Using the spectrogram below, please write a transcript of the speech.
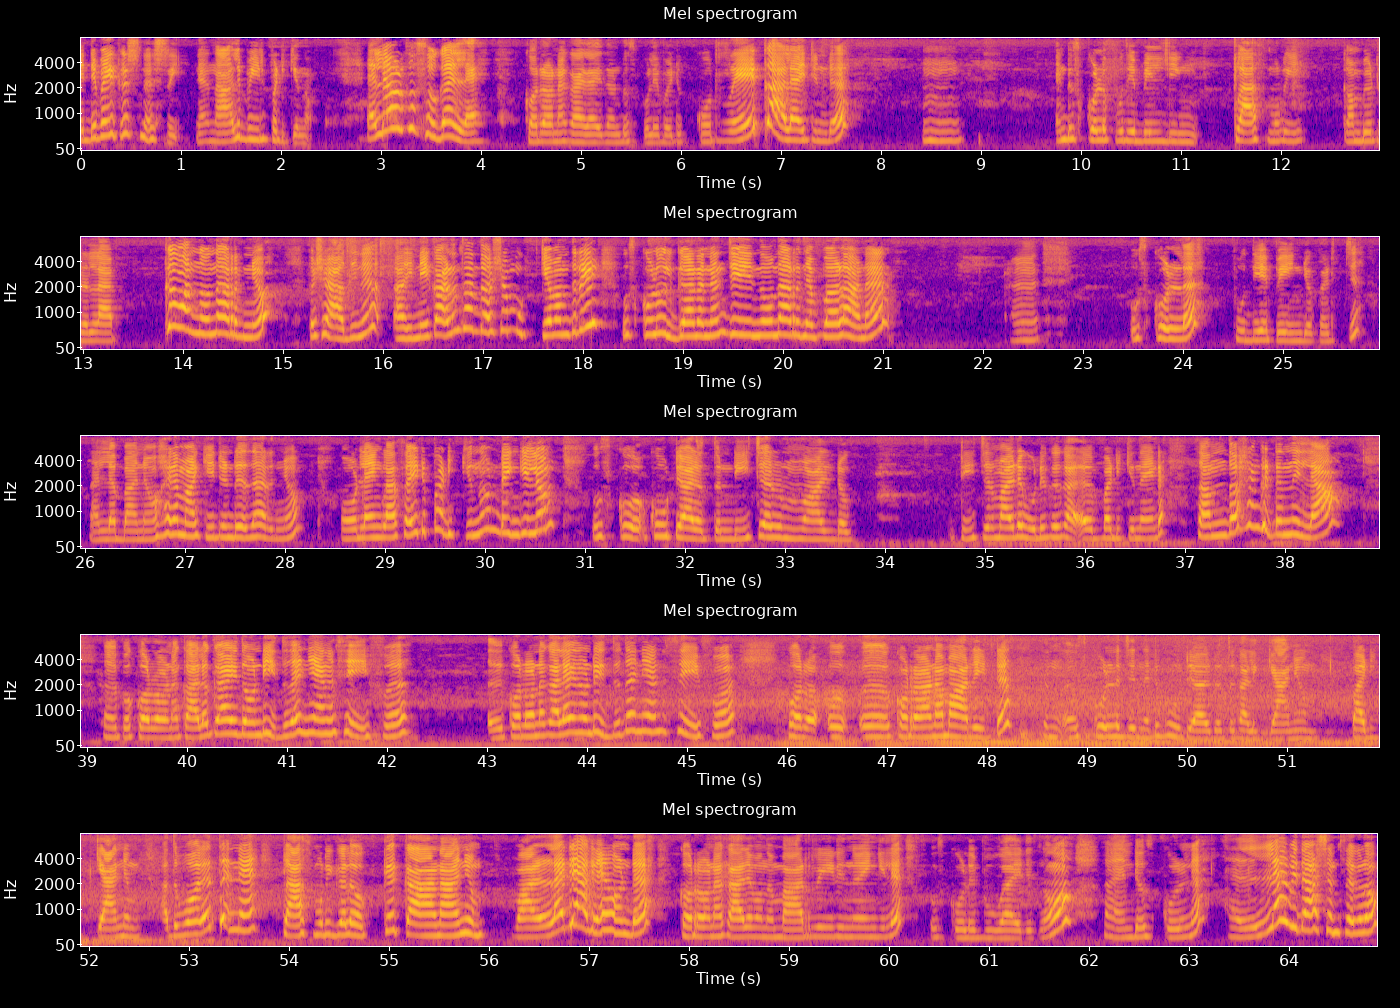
എന്റെ പേര് കൃഷ്ണശ്രീ. ഞാൻ നാല് ബിയിൽ പഠിക്കുന്നു. എല്ലാവർക്കും സുഖമല്ലേ? കൊറോണ കാലമായതുകൊണ്ട് സ്കൂളിൽ പോയിട്ട് കുറേ കാലമായിട്ടുണ്ട്. എന്റെ സ്കൂളിൽ പുതിയ ബിൽഡിംഗ് ക്ലാസ് മുറി കമ്പ്യൂട്ടർ ലാബ് ഒക്കെ വന്നു എന്ന് അറിഞ്ഞു. പക്ഷെ അതിന് അതിനേക്കാളും സന്തോഷം മുഖ്യമന്ത്രി സ്കൂൾ ഉദ്ഘാടനം ചെയ്യുന്നു എന്ന് അറിഞ്ഞപ്പോഴാണ് സ്കൂളിൽ പുതിയ പെയിന്റൊക്കെ അടിച്ച് നല്ല മനോഹരമാക്കിയിട്ടുണ്ട് എന്ന് അറിഞ്ഞു. ഓൺലൈൻ ക്ലാസ് ആയിട്ട് പഠിക്കുന്നുണ്ടെങ്കിലും കൂട്ടുകാരൊത്തും ടീച്ചർമാരുടെ ടീച്ചർമാരുടെ കൂടെയൊക്കെ പഠിക്കുന്നതിന്റെ സന്തോഷം കിട്ടുന്നില്ല. ഇപ്പോൾ കൊറോണ കാലമൊക്കെ ആയതുകൊണ്ട് ഇത് തന്നെയാണ് സേഫ് കൊറോണ കാലം ആയതുകൊണ്ട് ഇത് തന്നെയാണ് സേഫ് കൊറോ കൊറോണ മാറിയിട്ട് സ്കൂളിൽ ചെന്നിട്ട് കൂട്ടുകാരുടെ അടുത്ത് കളിക്കാനും പഠിക്കാനും അതുപോലെ തന്നെ ക്ലാസ് മുറികളൊക്കെ കാണാനും വളരെ ആഗ്രഹമുണ്ട്. കൊറോണ കാലം ഒന്ന് മാറിയിരുന്നുവെങ്കിൽ സ്കൂളിൽ പോവായിരുന്നു. എന്റെ സ്കൂളിന് എല്ലാവിധ ആശംസകളും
